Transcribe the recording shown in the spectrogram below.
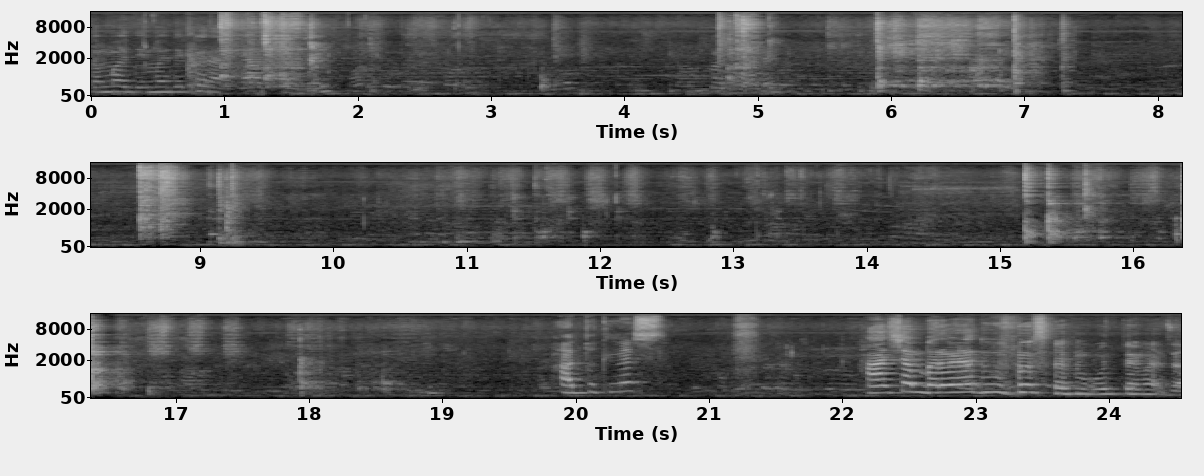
आता मध्ये मध्ये करायला आपल्याला हात धुतलेस हा शंभर वेळा धुवून होतोय माझा.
